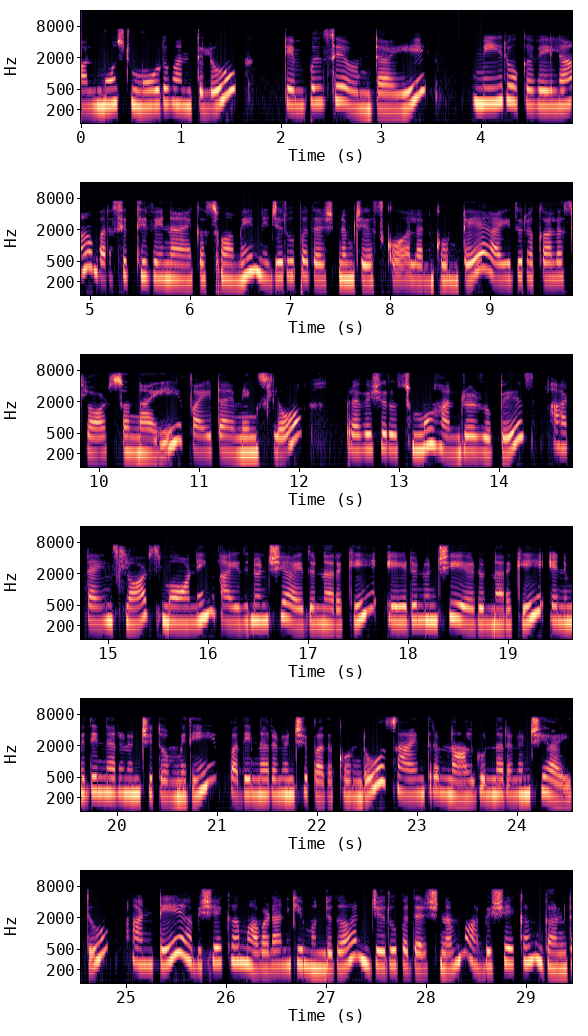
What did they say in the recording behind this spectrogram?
ఆల్మోస్ట్ మూడు వంతులు టెంపుల్సే ఉంటాయి. మీరు ఒకవేళ వరసిద్ధి వినాయక స్వామి నిజరూప దర్శనం చేసుకోవాలనుకుంటే ఐదు రకాల స్లాట్స్ ఉన్నాయి. ఫైవ్ టైమింగ్స్లో ప్రవేశ రుసుము హండ్రెడ్ రూపీస్ ఆ టైం స్లాట్స్ మార్నింగ్ ఐదు నుంచి ఐదున్నరకి ఏడు నుంచి ఏడున్నరకి ఎనిమిదిన్నర నుంచి తొమ్మిది పదిన్నర నుంచి పదకొండు సాయంత్రం నాలుగున్నర నుంచి ఐదు. అంటే అభిషేకం అవడానికి ముందుగా జరూప దర్శనం అభిషేకం గంట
